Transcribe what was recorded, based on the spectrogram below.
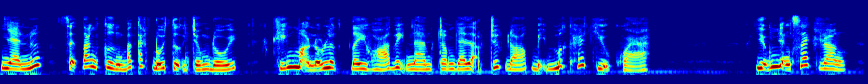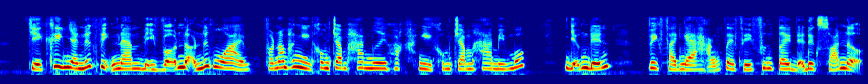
nhà nước sẽ tăng cường bắt các đối tượng chống đối, khiến mọi nỗ lực Tây hóa Việt Nam trong giai đoạn trước đó bị mất hết hiệu quả. Dũng nhận xét rằng, chỉ khi nhà nước Việt Nam bị vỡ nợ nước ngoài vào năm 2020 hoặc 2021, dẫn đến việc phải ngả hẳn về phía phương Tây để được xóa nợ,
